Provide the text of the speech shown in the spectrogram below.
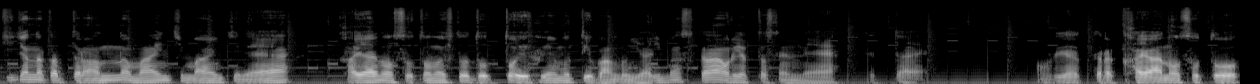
きじゃなかったらあんな毎日毎日ね、かやの外の人 .fm っていう番組やりますか？俺やったせんね。絶対。俺やったらかやの外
